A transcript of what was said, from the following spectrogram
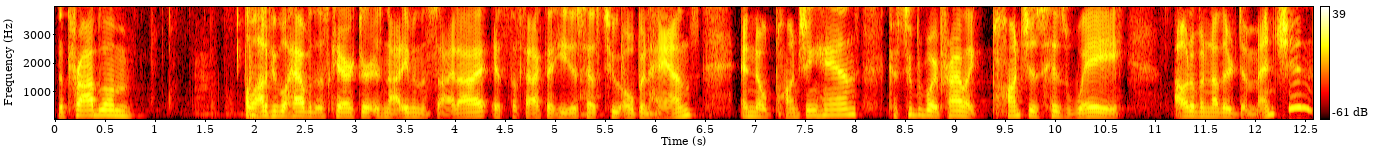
The problem a lot of people have with this character is not even the side eye. It's the fact that he just has two open hands and no punching hands. Because Superboy Prime like punches his way out of another dimension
